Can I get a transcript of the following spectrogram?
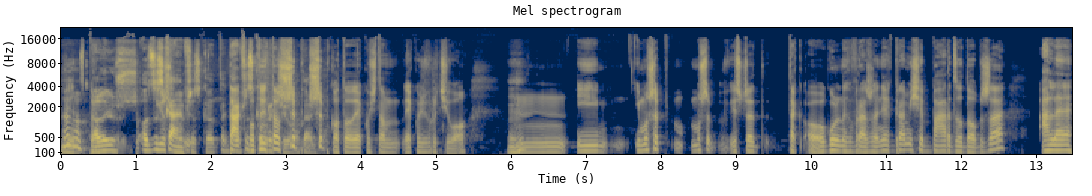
Więc no, ale już odzyskałem już, wszystko. Tak, tak wszystko bo to, wróciło, to szyb, tak. szybko to jakoś tam jakoś wróciło. Mhm. Mm, I, I muszę, muszę jeszcze tak o ogólnych wrażeniach. Gra mi się bardzo dobrze, ale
